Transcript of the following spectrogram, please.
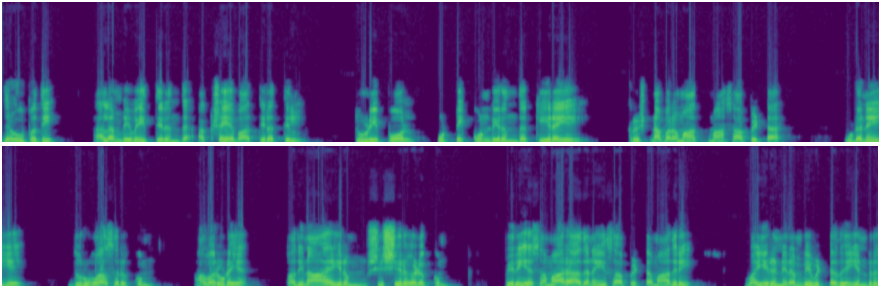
திரௌபதி அலம்பி வைத்திருந்த அக்ஷய பாத்திரத்தில் துளிபோல் ஒட்டிக்கொண்டிருந்த கீரையை கிருஷ்ண பரமாத்மா சாப்பிட்டார். உடனேயே துர்வாசருக்கும் அவருடைய பதினாயிரம் சிஷ்யர்களுக்கும் பெரிய சமாராதனை சாப்பிட்ட மாதிரி வயிறு நிரம்பிவிட்டது என்று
